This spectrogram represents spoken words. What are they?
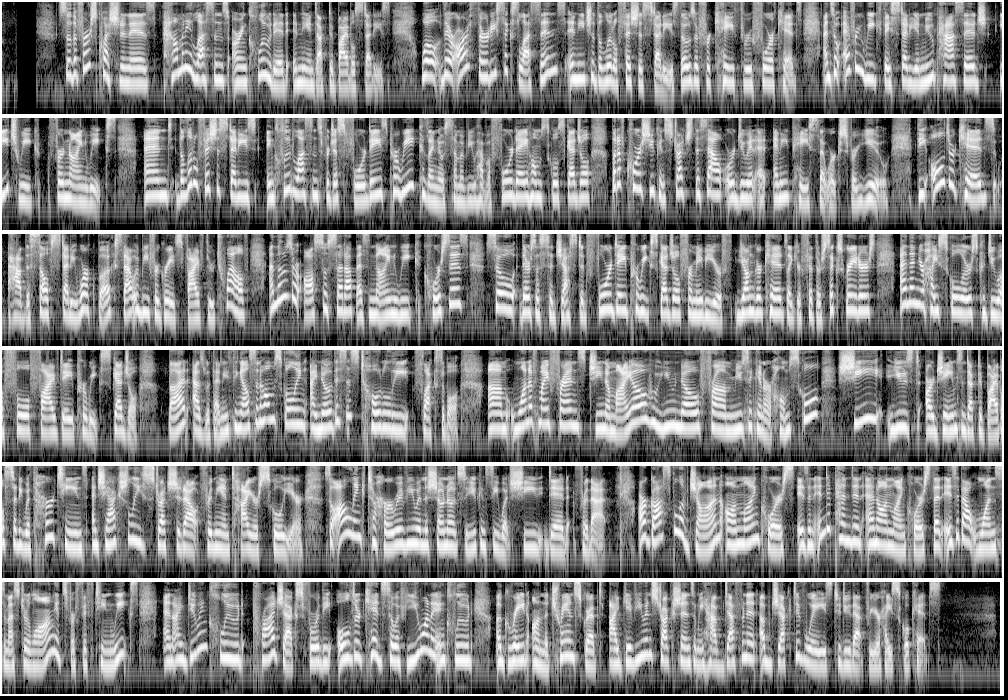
So, the first question is How many lessons are included in the inductive Bible studies? Well, there are 36 lessons in each of the Little Fishes studies. Those are for K through 4 kids. And so every week they study a new passage each week for nine weeks. And the Little Fishes studies include lessons for just four days per week, because I know some of you have a four day homeschool schedule. But of course, you can stretch this out or do it at any pace that works for you. The older kids have the self study workbooks. That would be for grades 5 through 12. And those are also set up as nine week courses. So there's a suggested four day per week schedule for maybe your younger kids, like your fifth or sixth graders. And then your high schoolers could do a full five day per week schedule. But as with anything else in homeschooling, I know this is totally flexible. Um, one of my friends, Gena Mayo, who you know from Music in Our Homeschool, she used our James Inductive Bible Study with her teens and she actually stretched it out for the entire school year. So I'll link to her review in the show notes so you can see what she did for that. Our Gospel of John online course is an independent and online course that is about one semester long. It's for 15 weeks and I do include projects for the older kids. So if you want to include a grade on the transcript, I give you instructions and we have definite objective ways to do that for your high school kids.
